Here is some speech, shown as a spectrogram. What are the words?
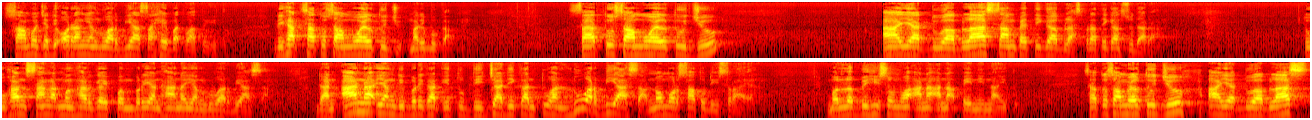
Samuel jadi orang yang luar biasa hebat waktu itu. Lihat 1 Samuel 7, mari buka. 1 Samuel 7 ayat 12 sampai 13. Perhatikan saudara. Tuhan sangat menghargai pemberian Hana yang luar biasa. Dan anak yang diberikan itu dijadikan Tuhan luar biasa, nomor satu di Israel. Melebihi semua anak-anak Penina itu. 1 Samuel 7 ayat 12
